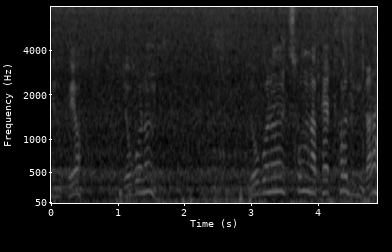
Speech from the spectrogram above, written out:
이렇게 놓고요. 요거는 요거는 소문 앞에 털어줍니다.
